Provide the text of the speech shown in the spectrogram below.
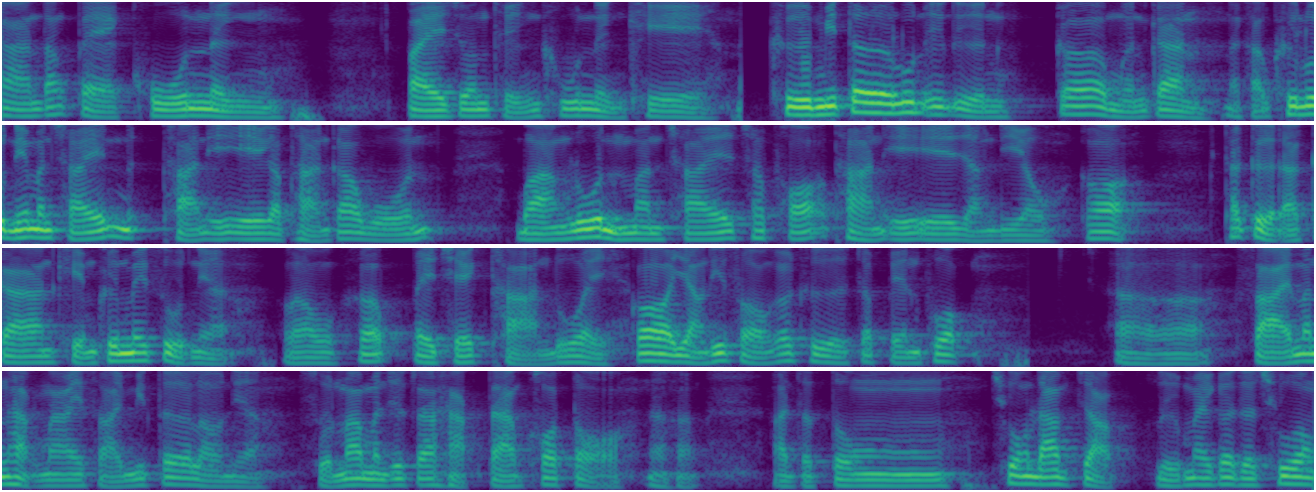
งานตั้งแต่คูณ1ไปจนถึงคูณ 1K คือมิเตอร์รุ่นอื่นๆ ก็เหมือนกันนะครับ คือรุ่นนี้มันใช้ฐาน AA กับฐาน 9 โวลต์ บางรุ่นมันใช้เฉพาะฐาน AA อย่างเดียว ก็ถ้าเกิดอาการเข็มขึ้นไม่สุดเนี่ย เราก็ไปเช็คฐานด้วย ก็อย่างที่สองก็คือจะเป็นพวกสายมันหักในสายมิเตอร์เราเนี่ย ส่วนมากมันจะจะหักตามข้อต่อนะครับ อาจจะตรงช่วงด้ามจับ หรือไม่ก็จะช่วง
